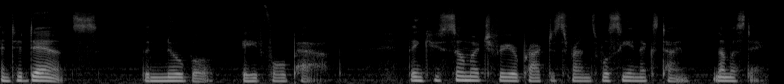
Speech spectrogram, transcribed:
and to dance the noble Eightfold Path. Thank you so much for your practice, friends. We'll see you next time. Namaste.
